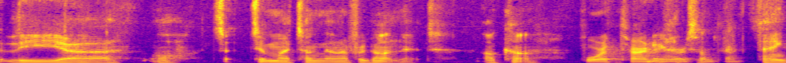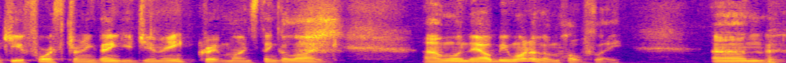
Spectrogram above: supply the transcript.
the uh, oh, it's, in my tongue now. I've forgotten it. I'll come. Fourth turning or something. Thank you, fourth turning. Thank you, Jimmy. Great minds think alike. Uh, one day I'll be one of them, hopefully. Um,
